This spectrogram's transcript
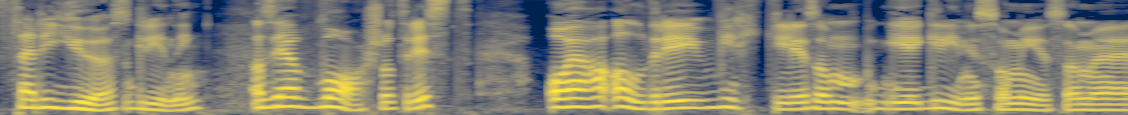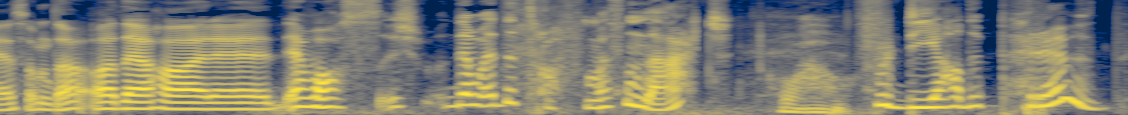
seriøs grining. Altså, jeg var så trist. Og jeg har aldri virkelig som, grinet så mye som, eh, som da. Og det har eh, jeg var, det, det traff meg så nært. Wow. Fordi jeg hadde prøvd.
